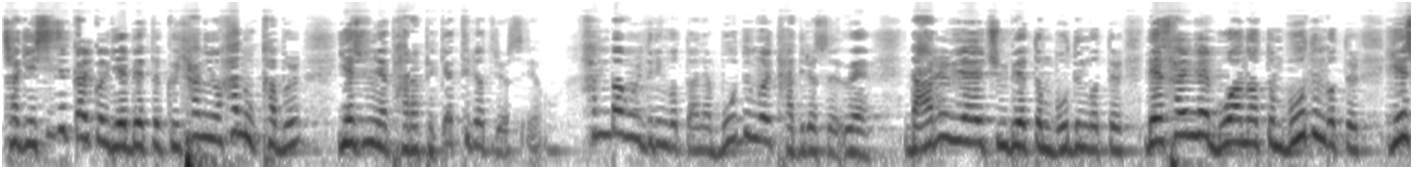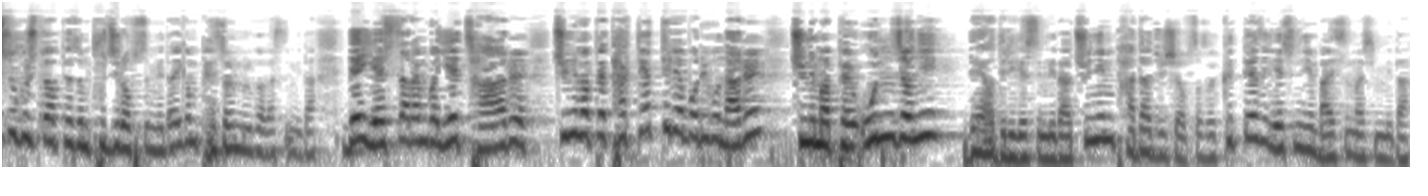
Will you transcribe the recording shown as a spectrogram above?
자기의 시집 갈 걸 예비했던 그 향유 한 옥합을 예수님의 발 앞에 깨뜨려 드렸어요. 한 방울 드린 것도 아니야. 모든 걸 다 드렸어요. 왜? 나를 위하여 준비했던 모든 것들, 내 삶에 모아놓았던 모든 것들, 예수 그리스도 앞에서는 부질없습니다. 이건 배설물과 같습니다. 내 옛사람과 옛 자아를 주님 앞에 다 깨뜨려버리고 나를 주님 앞에 온전히 내어드리겠습니다. 주님 받아주시옵소서. 그때서 예수님이 말씀하십니다.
